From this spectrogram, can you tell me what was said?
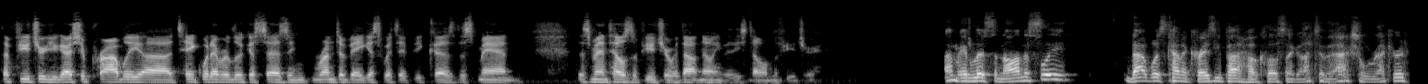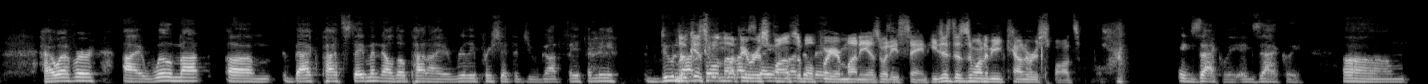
the future? You guys should probably uh, take whatever Lucas says and run to Vegas with it because this man, this man tells the future without knowing that he's telling the future. I mean, listen, honestly, that was kind of crazy, Pat, how close I got to the actual record. However, I will not um, back Pat's statement. Although Pat, I really appreciate that you've got faith in me. Do Lucas will not be responsible for your money, is what he's saying. He just doesn't want to be counter responsible. exactly, exactly. Um,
